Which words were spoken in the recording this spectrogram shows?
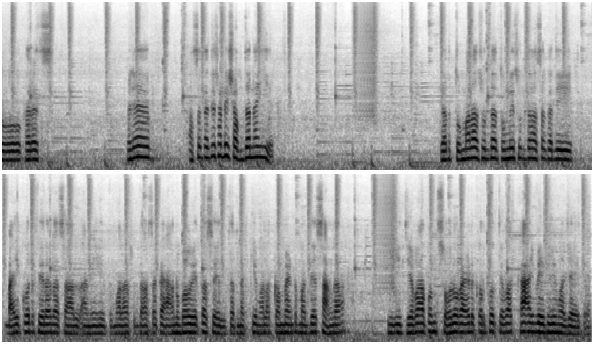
तो खरंच म्हणजे असं त्याच्यासाठी शब्द नाही आहे जर तुम्हाला सुद्धा तुम्ही सुद्धा असं कधी बाईकवर फिरत असाल आणि तुम्हाला सुद्धा असं काय अनुभव येत असेल तर नक्की मला कमेंटमध्ये सांगा की जेव्हा आपण सोलो राईड करतो तेव्हा काय वेगळी मजा येते.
